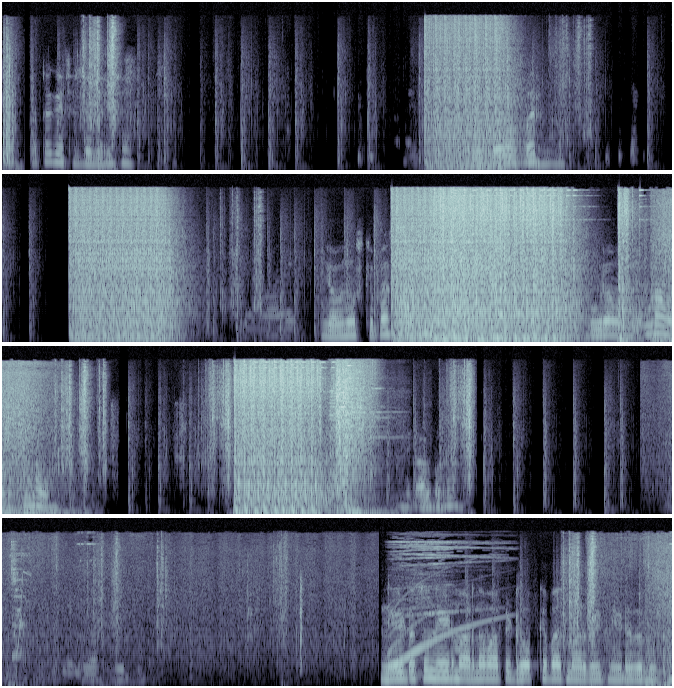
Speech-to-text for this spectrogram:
पता कैसे चला इसे? ऊपर ऊपर। जाओ ना उसके पास पूरा मार पूरा मार पूरा मार। नेड हो तो नेड मारना, वहाँ पे ड्रॉप के पास मार दो, एक नेड अगर हो तो।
